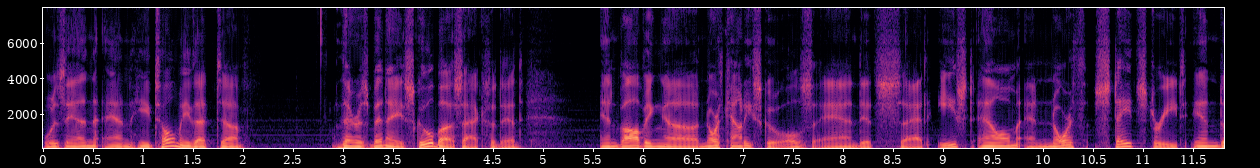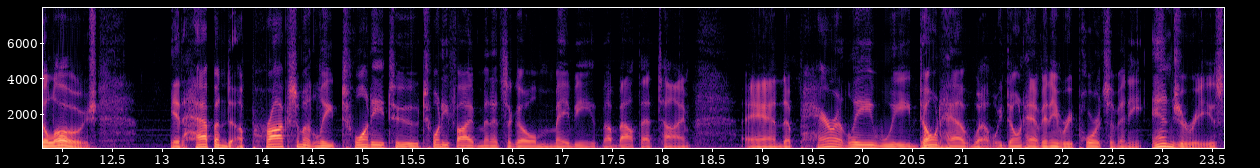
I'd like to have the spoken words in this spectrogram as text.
was in, and he told me that uh, there has been a school bus accident involving uh, North County schools, and it's at East Elm and North State Street in Desloge. It happened approximately 20 to 25 minutes ago, maybe about that time. And apparently, we don't have, well, we don't have any reports of any injuries.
